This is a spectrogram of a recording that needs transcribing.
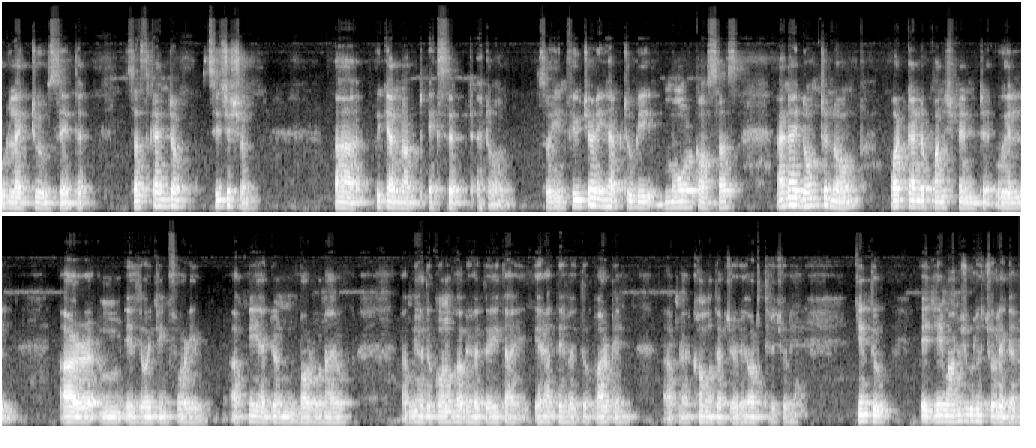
would like to say that such kind of situation uh, we cannot accept at all. So in future you have to be more cautious and I don't know what kind of punishment will or um, is waiting for you. আপনি একজন বড় নায়ক। আপনি হয়তো কোনোভাবে হয়তো এই দায় এড়াতে হয়তো পারবেন আপনার ক্ষমতার জোরে, অর্থের জোরে। কিন্তু এই যে মানুষগুলো চলে গেল,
